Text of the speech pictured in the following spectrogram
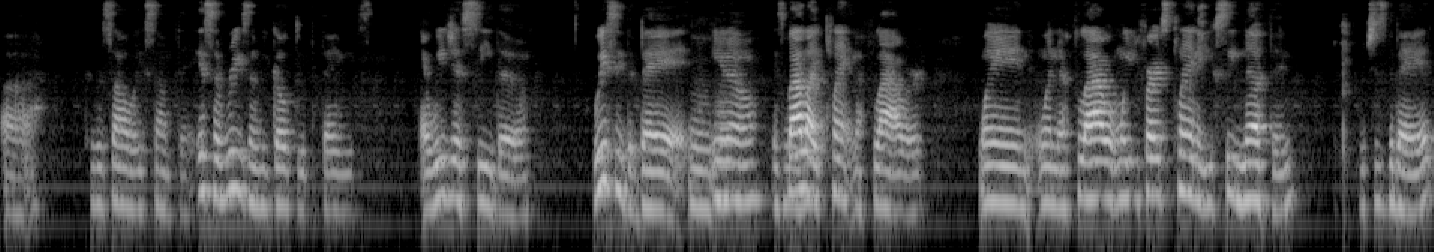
Because it's always something. It's a reason we go through the things. And we just see the, we see the bad, you Mhm. know? It's about Mhm. like planting a flower. When when the flower, when you first plant it, you see nothing, which is the bad.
